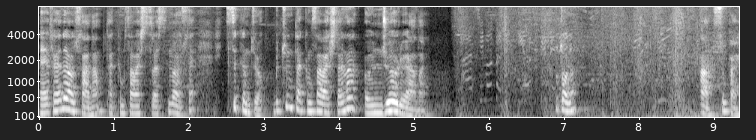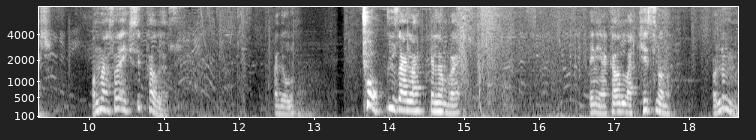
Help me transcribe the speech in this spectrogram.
TF'de ölse adam, takım savaşı sırasında ölse hiç sıkıntı yok. Bütün takım savaşlarından önce ölüyor adam. Tut onu. Ha süper. Ondan sonra eksik kalıyoruz. Hadi oğlum. Çok güzel lan. Gel lan buraya. Beni yakaladılar. Kesin onu. Öldün mü?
